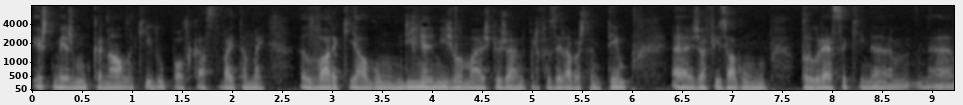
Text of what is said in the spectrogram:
este mesmo canal aqui do podcast vai também levar aqui algum dinamismo a mais que eu já ando para fazer há bastante tempo. Uh, já fiz algum progresso aqui na, na,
